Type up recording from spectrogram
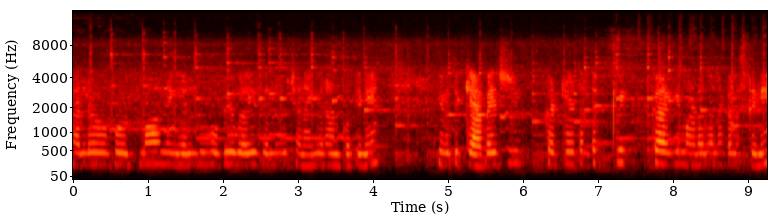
ಹಲೋ ಗುಡ್ ಮಾರ್ನಿಂಗ್ ಎಲ್ಲರೂ ಹೋಗಿ ಗೈಸ್ ಎಲ್ಲರೂ ಚೆನ್ನಾಗಿರೋ ಅನ್ಕೋತೀನಿ. ಇವತ್ತು ಕ್ಯಾಬೇಜ್ ಕಟ್ಲೆಟ್ ಅಂತ ಕ್ವಿಕ್ಕಾಗಿ ಮಾಡೋದನ್ನು ಕಲಿಸ್ತೀನಿ.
